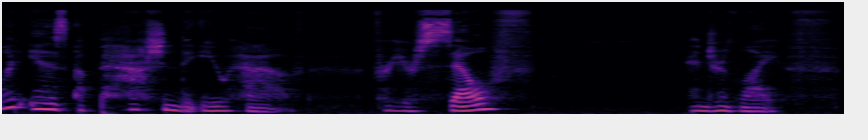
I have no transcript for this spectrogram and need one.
What is a passion that you have for yourself and your life?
